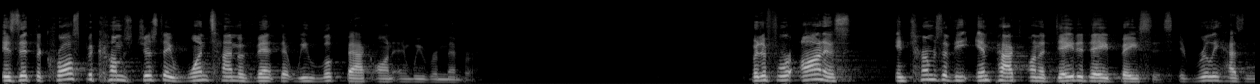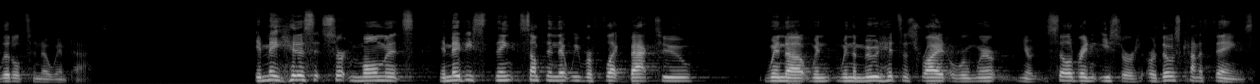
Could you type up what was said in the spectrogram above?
is that the cross becomes just a one time event that we look back on and we remember. But if we're honest, in terms of the impact on a day to day basis, it really has little to no impact. It may hit us at certain moments. It may be something that we reflect back to when, uh, when, when the mood hits us right or when we're you know, celebrating Easter or, or those kind of things.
